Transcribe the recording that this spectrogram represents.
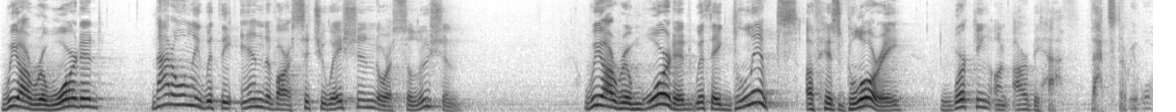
we are rewarded not only with the end of our situation or a solution, we are rewarded with a glimpse of His glory working on our behalf. That's the reward.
